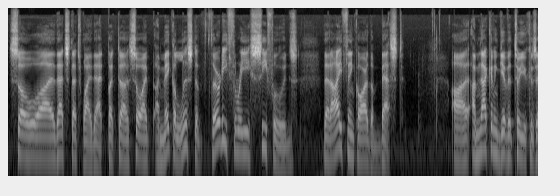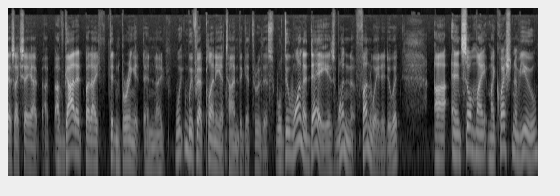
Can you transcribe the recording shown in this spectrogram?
So uh, that's that's why that. But uh, so I, I make a list of 33 seafoods that I think are the best uh, I'm not going to give it to you because, as I say, I, have got it, but I didn't bring it, and I, we, have got plenty of time to get through this. We'll do one a day is one fun way to do it. Uh, and so my, my question of you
